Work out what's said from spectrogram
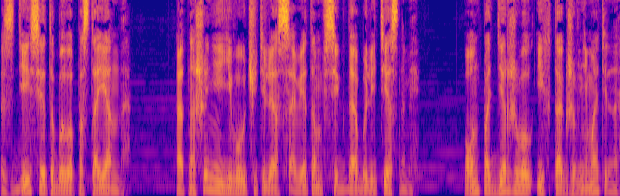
Здесь это было постоянно. Отношения его учителя с советом всегда были тесными. Он поддерживал их так же внимательно,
